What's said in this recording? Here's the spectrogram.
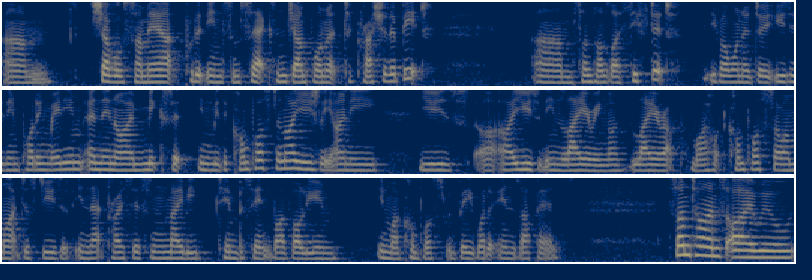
um, shovel some out, put it in some sacks, and jump on it to crush it a bit. Um, sometimes I sift it if I want to do use it in potting medium, and then I mix it in with the compost. And I usually only use uh, I use it in layering. I layer up my hot compost, so I might just use it in that process, and maybe ten percent by volume in my compost would be what it ends up as. Sometimes I will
